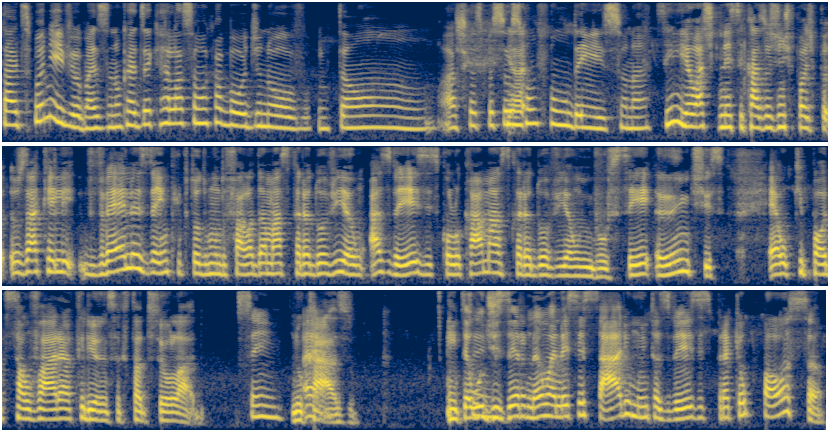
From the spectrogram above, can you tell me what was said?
tá disponível, mas não quer dizer que a relação acabou de novo. Então, acho que as pessoas eu, confundem isso, né? Sim, eu acho que nesse caso a gente pode usar aquele velho exemplo que todo mundo fala da máscara do avião. Às vezes, colocar a máscara do avião em você antes é o que pode salvar a criança que está do seu lado. Sim. No é. caso. Então, Sim. o dizer não é necessário muitas vezes para que eu possa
